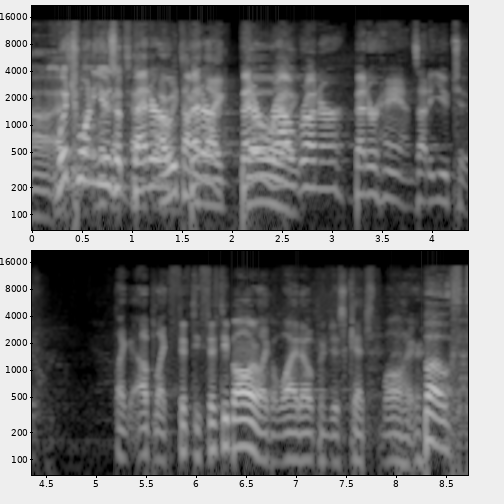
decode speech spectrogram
Uh, Which one of you look is a better, Are we talking better, like better go, route like- runner, better hands out of you two? Like up like 50-50 ball or like a wide open just catch the ball here. Both.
